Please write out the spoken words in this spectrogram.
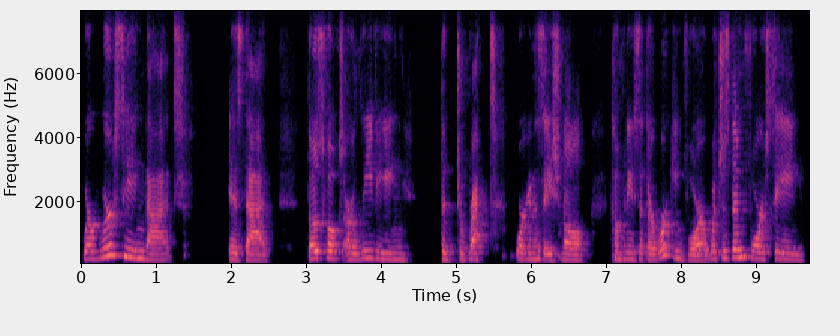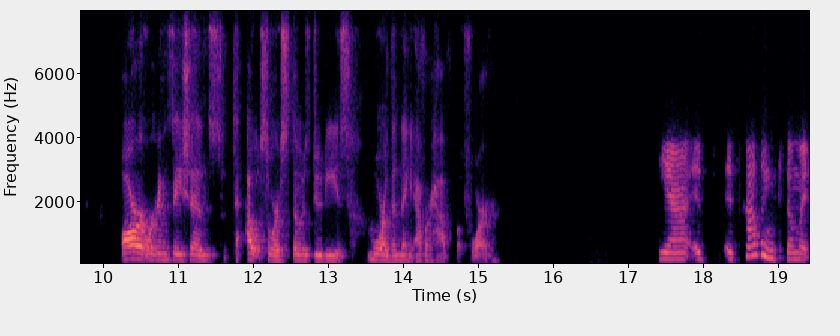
where we're seeing that is that those folks are leaving the direct organizational companies that they're working for, which is then forcing our organizations to outsource those duties more than they ever have before. Yeah, it's it's causing so much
